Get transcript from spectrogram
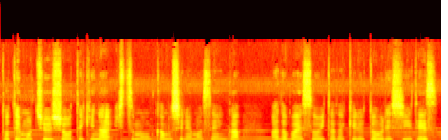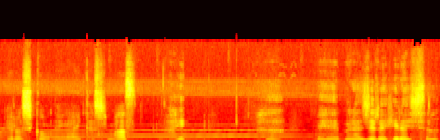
とても抽象的な質問かもしれませんがアドバイスをいただけると嬉しいです。よろしくお願いいたします。はい、はあえー、ブラジルひろしさん。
